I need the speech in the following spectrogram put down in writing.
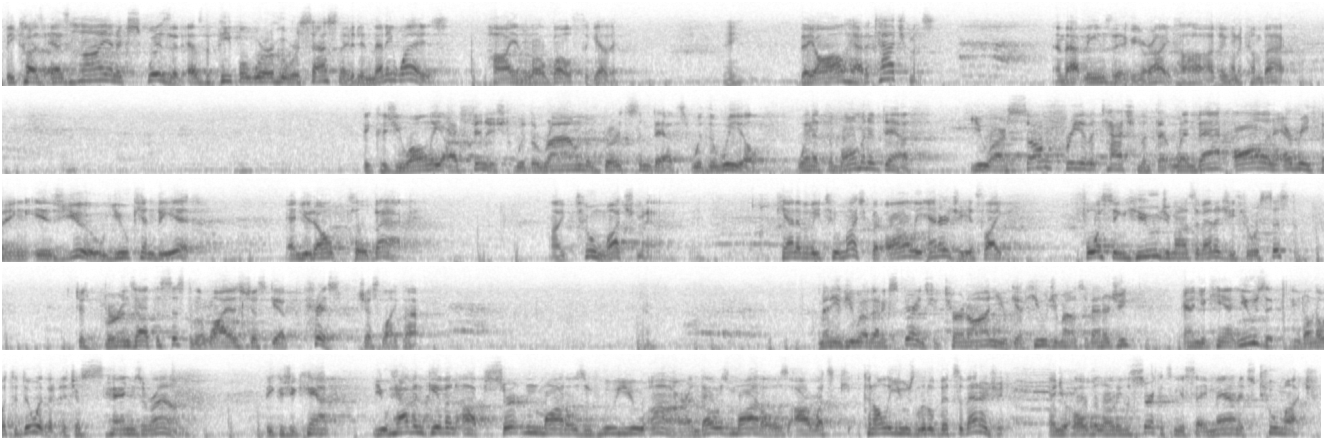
Because as high and exquisite as the people were who were assassinated in many ways, high and low both together, eh, they all had attachments. And that means they're you're right, ha, they're going to come back. Because you only are finished with the round of births and deaths, with the wheel, when at the moment of death, you are so free of attachment that when that all and everything is you, you can be it. And you don't pull back. Like too much, man. Can't ever be too much, but all the energy, it's like forcing huge amounts of energy through a system just burns out the system. The wires just get crisp, just like that. Many of you have that experience. You turn on, you get huge amounts of energy, and you can't use it. You don't know what to do with it. It just hangs around because you can't. You haven't given up certain models of who you are, and those models are what can only use little bits of energy. And you're overloading the circuits, and you say, "Man, it's too much."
